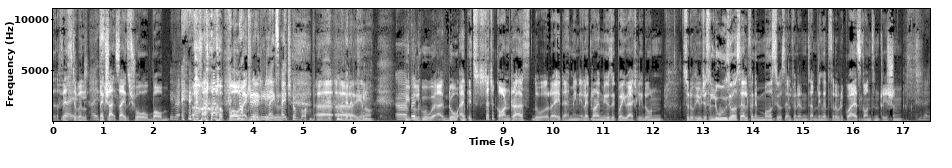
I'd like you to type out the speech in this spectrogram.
Absolutely. festival, Right, I like see. shi- side show Bob Right. for Not magnetic really like fields. Sideshow Bob. uh, uh, okay. you know, Uh, people who uh, don't. I, it's such a contrast, though, right? I mean, electronic music where you actually don't sort of you just lose yourself and immerse yourself in it in something that sort of requires concentration. Right.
